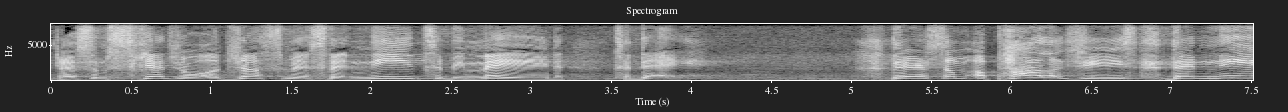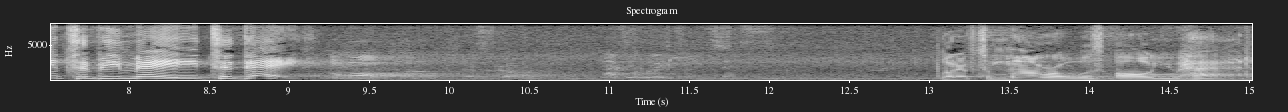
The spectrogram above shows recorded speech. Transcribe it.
There's some schedule adjustments that need to be made today. There are some apologies that need to be made today. Come on. Let's go. Way, Jesus. What if tomorrow was all you had?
